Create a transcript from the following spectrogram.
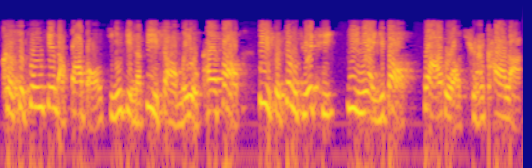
可是中间的花苞紧紧的闭上，没有开放。弟子正觉起，意念一到，花朵全开了。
